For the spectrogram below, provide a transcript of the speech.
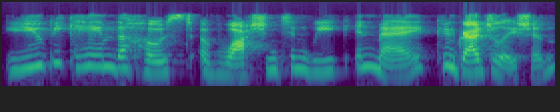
You became the host of Washington Week in May. Congratulations.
